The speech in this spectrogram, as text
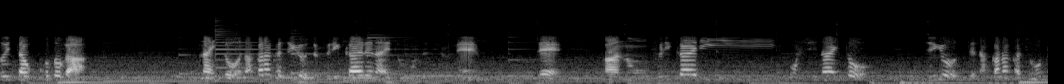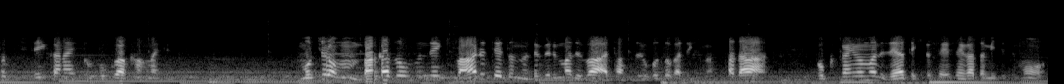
そういったことがないとなかなか授業って振り返れないと思うんですよね。で、あの、振り返りをしないと、授業ってなかなか上達していかないと僕は考えてます。もちろん、場数を踏んでいけば、ある程度のレベルまでは達することができます。ただ、僕が今まで出会ってきた先生方見てても、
